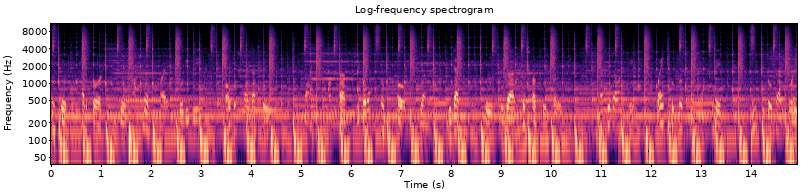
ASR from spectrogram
থেকে ওঠার পর যে মাথা হয় শরীরে অবসাদ আসে তার অর্থাৎ উপাদানসমূহ যেমন ভিটামিন ও সুগার দূর করে। আমাকে কয়েকটি প্রশ্ন থাকলে কিন্তু ওটার পরে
